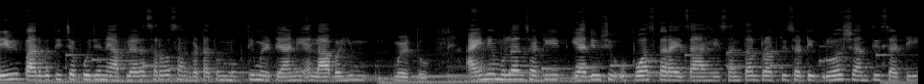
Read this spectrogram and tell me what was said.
देवी पार्वतीच्या पूजेने आपल्याला सर्व संकटातून मुक्ती मिळते आणि लाभही मिळतो. आईने मुलांसाठी या दिवशी उपवास करायचा आहे. संतान प्राप्तीसाठी गृहशांतीसाठी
